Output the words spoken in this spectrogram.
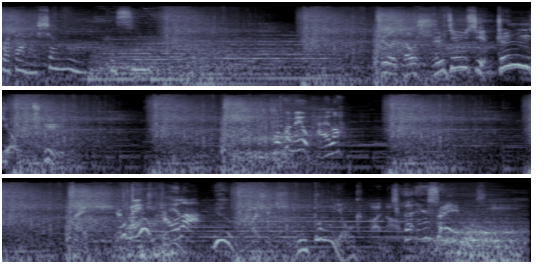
我带来生命和希望。这条时间线真有趣。我快没有牌了。我没有牌了。任何事情都有可能。沉睡不醒。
